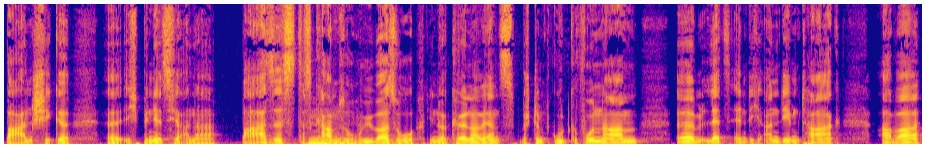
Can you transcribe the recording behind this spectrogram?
Bahn schicke. Äh, ich bin jetzt hier an der Basis, das mhm. kam so rüber, so die Neuköllner werden es bestimmt gut gefunden haben, äh, letztendlich an dem Tag, aber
